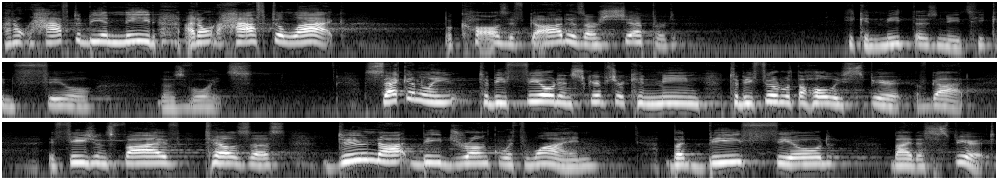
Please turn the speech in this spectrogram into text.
I don't have to be in need, I don't have to lack. Because if God is our shepherd, He can meet those needs, He can fill those voids. Secondly, to be filled in Scripture can mean to be filled with the Holy Spirit of God. Ephesians 5 tells us, Do not be drunk with wine but be filled by the Spirit.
